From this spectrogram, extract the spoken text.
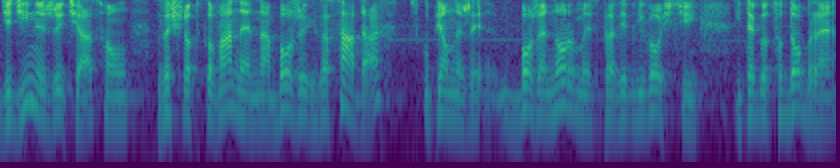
dziedziny życia są ześrodkowane na Bożych zasadach, skupione, że Boże normy sprawiedliwości i tego, co dobre,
